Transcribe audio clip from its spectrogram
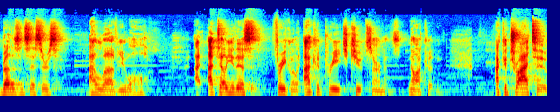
Brothers and sisters, I love you all. I, I tell you this frequently. I could preach cute sermons. No, I couldn't. I could try to.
